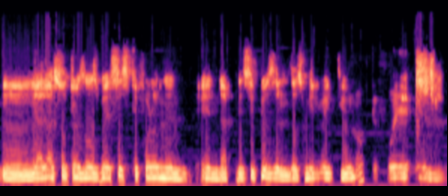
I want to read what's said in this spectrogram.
Y ya las otras dos veces que fueron en, en a principios del 2021, que fue en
